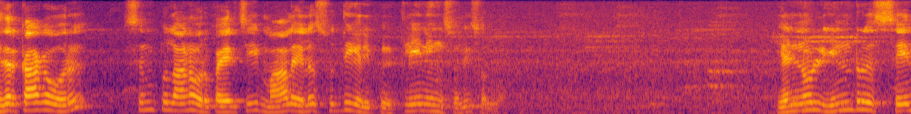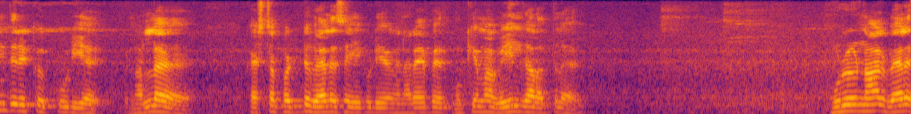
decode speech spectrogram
இதற்காக ஒரு சிம்பிளான ஒரு பயிற்சி மாலையில் சுத்திகரிப்பு க்ளீனிங் சொல்லி சொல்லுவோம். என்னுள் இன்று சேர்ந்திருக்கக்கூடிய நல்ல கஷ்டப்பட்டு வேலை செய்யக்கூடியவங்க நிறைய பேர் முக்கியமாக வெயில் காலத்தில் முழு நாள் வேலை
